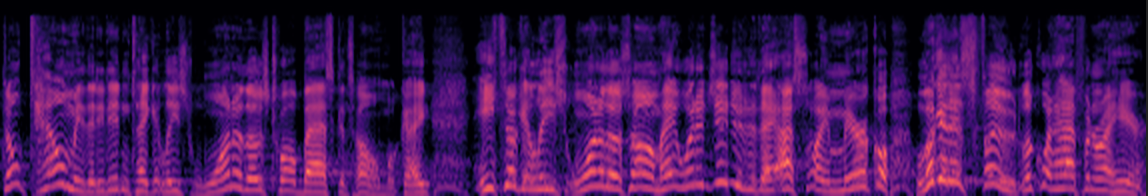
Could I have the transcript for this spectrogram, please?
don't tell me that he didn't take at least one of those 12 baskets home, okay? He took at least one of those home. Hey, what did you do today? I saw a miracle. Look at his food. Look what happened right here.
